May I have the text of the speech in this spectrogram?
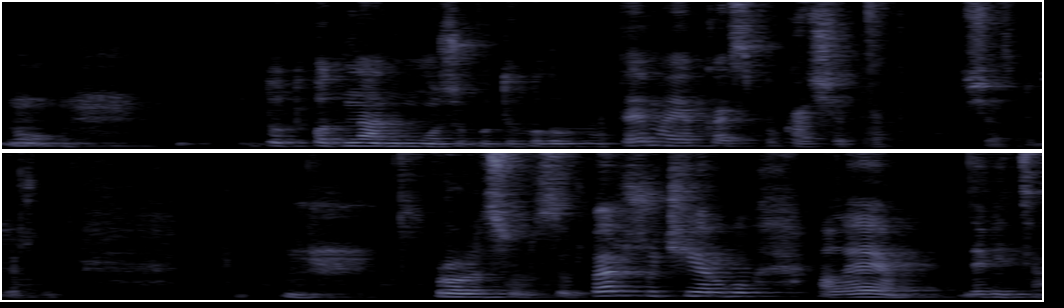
Ну, тут одна не може бути головна тема якась, поки що так. Зараз підождіть. Про ресурси в першу чергу, але дивіться,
